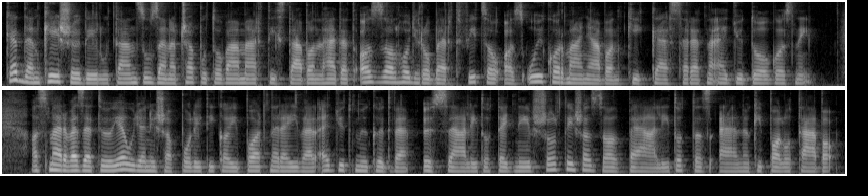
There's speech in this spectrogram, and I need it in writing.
Kedden késő délután Zuzana Csaputová már tisztában lehetett azzal, hogy Robert Fico az új kormányában kikkel szeretne együtt dolgozni. A Smer vezetője ugyanis a politikai partnereivel együttműködve összeállított egy névsort, és azzal beállított az elnöki palotába.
